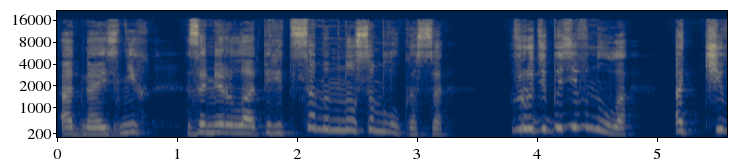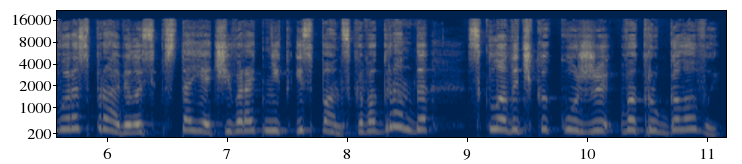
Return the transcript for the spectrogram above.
Одна из них замерла перед самым носом Лукаса, вроде бы зевнула, отчего расправилась в стоячий воротник испанского гранда складочка кожи вокруг головы.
